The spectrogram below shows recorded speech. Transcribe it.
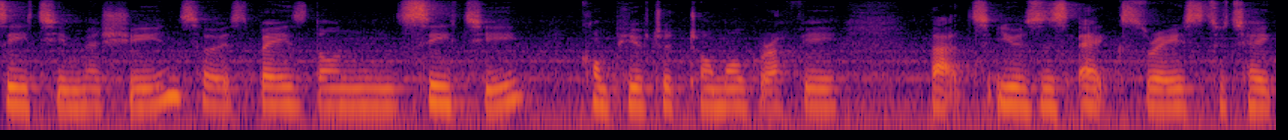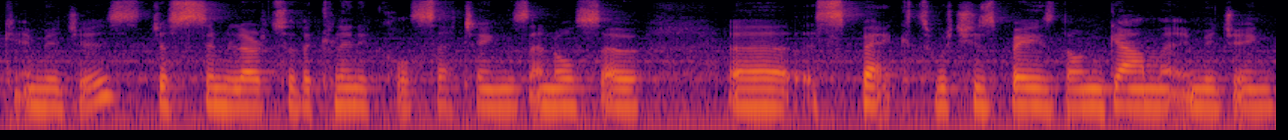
CT machine. So it's based on CT, computed tomography, that uses X-rays to take images, just similar to the clinical settings, and also uh, SPECT, which is based on gamma imaging.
